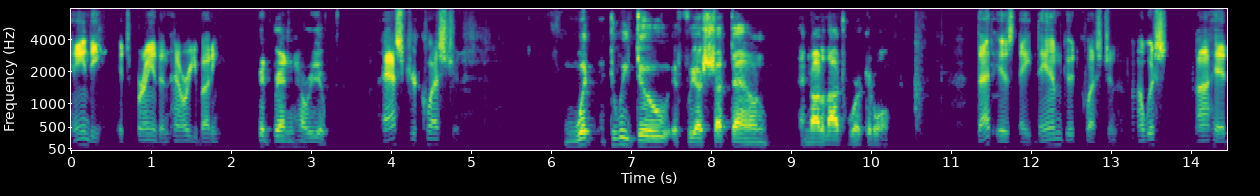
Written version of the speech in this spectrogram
Andy, it's Brandon. How are you, buddy? Good, Brandon. How are you? Ask your question. What do we do if we are shut down and not allowed to work at all? That is a damn good question. I wish I had,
